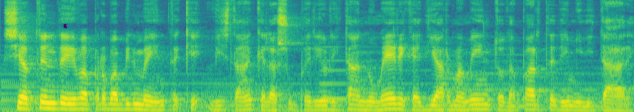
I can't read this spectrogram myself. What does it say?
si attendeva probabilmente che, vista anche la superiorità numerica e di armamento da parte dei militari,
